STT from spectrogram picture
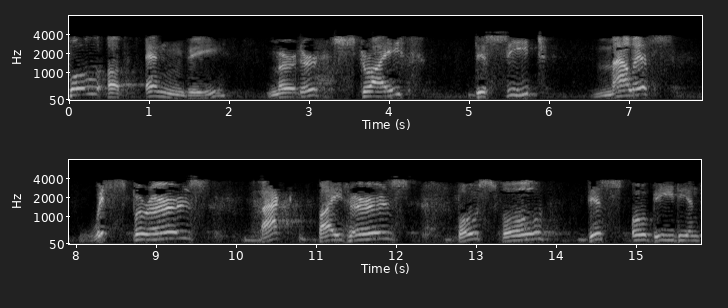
full of envy, murder, strife, deceit, malice, whisperers, backbiters, boastful, disobedient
